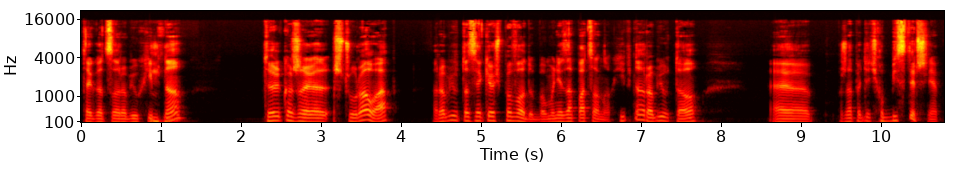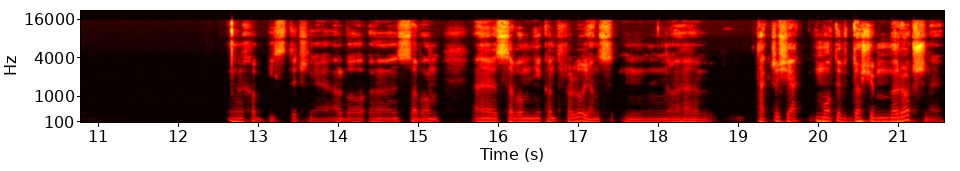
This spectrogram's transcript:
tego, co robił Hypno, mhm. tylko że Szczurołap robił to z jakiegoś powodu, bo mu nie zapłacono. Hypno robił to, e, można powiedzieć, hobbystycznie. Hobbystycznie albo e, sobą, e, sobą nie kontrolując. Mm, e, tak czy siak motyw dość mroczny,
